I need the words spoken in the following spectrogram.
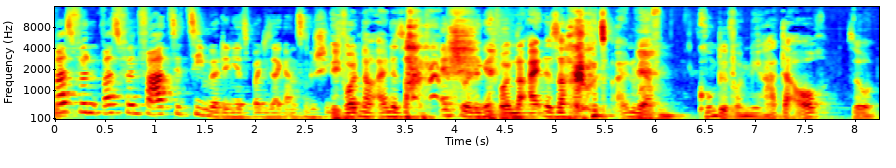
was, für, ein- was für ein Fazit ziehen wir denn jetzt bei dieser ganzen Geschichte? Ich wollte noch eine Sache. Entschuldige. Ich wollte noch eine Sache kurz einwerfen. Kumpel von mir hatte auch, so,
